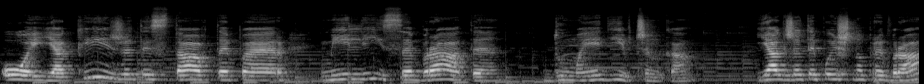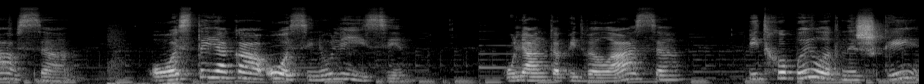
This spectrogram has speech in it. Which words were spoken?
Ой, який же ти став тепер, мій лісе, брате, думає дівчинка. Як же ти пишно прибрався? Ось ти яка осінь у лісі. Улянка підвелася підхопила книжки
